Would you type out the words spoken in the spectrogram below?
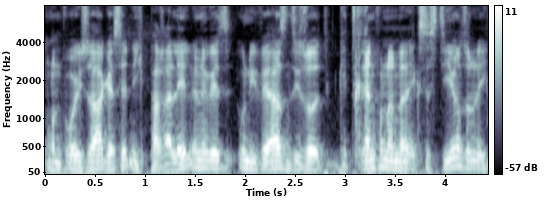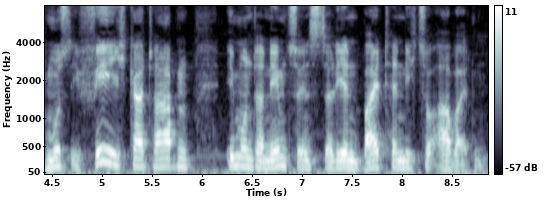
Und wo ich sage, es sind nicht Paralleluniversen, die so getrennt voneinander existieren, sondern ich muss die Fähigkeit haben, im Unternehmen zu installieren, beidhändig zu arbeiten.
